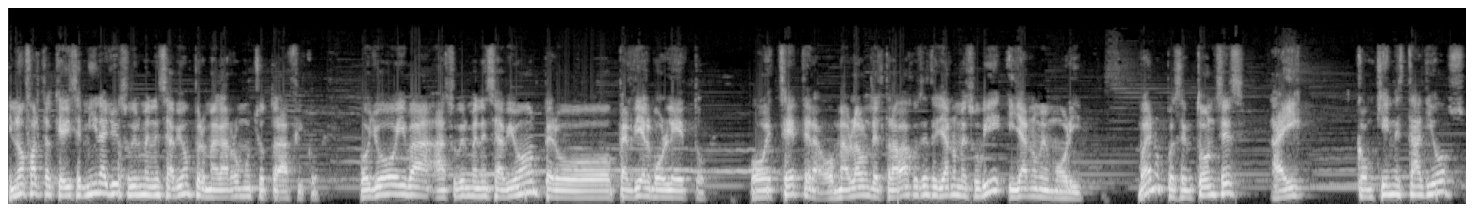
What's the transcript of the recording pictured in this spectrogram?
y no falta el que dice, mira, yo iba a subirme en ese avión, pero me agarró mucho tráfico. O yo iba a subirme en ese avión, pero perdí el boleto. O etcétera. O me hablaron del trabajo, etcétera. Ya no me subí y ya no me morí. Bueno, pues entonces, ahí, ¿con quién está Dios?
